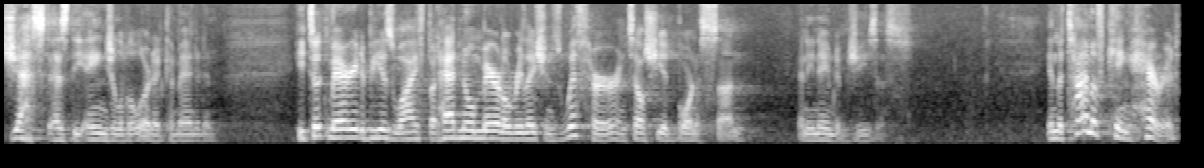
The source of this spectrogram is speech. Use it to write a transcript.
just as the angel of the Lord had commanded him. He took Mary to be his wife, but had no marital relations with her until she had borne a son, and he named him Jesus. In the time of King Herod,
